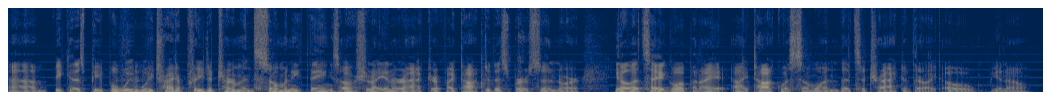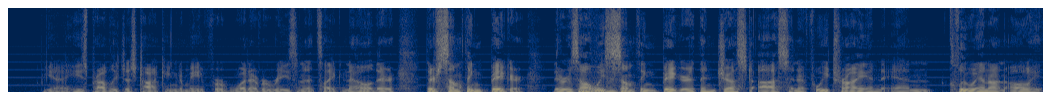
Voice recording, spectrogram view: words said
Um, because people we, Mhm. we try to predetermine so many things. Oh, should I interact or if I talk to this person or you know, let's say I go up and I, I talk with someone that's attractive, they're like, Oh, you know, yeah, he's probably just talking to me for whatever reason. It's like, no, there there's something bigger. There is always Mhm. something bigger than just us. And if we try and, and clue in on, oh, he-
